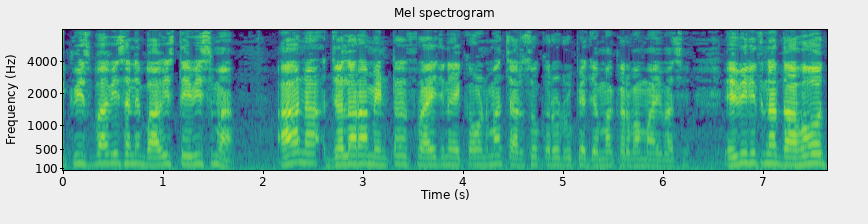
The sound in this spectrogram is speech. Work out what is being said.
એકવીસ બાવીસ અને બાવીસ ત્રેવીસમાં આ જલારામ એન્ટરપ્રાઇઝના એકાઉન્ટમાં ચારસો કરોડ રૂપિયા જમા કરવામાં આવ્યા છે. એવી રીતના દાહોદ,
